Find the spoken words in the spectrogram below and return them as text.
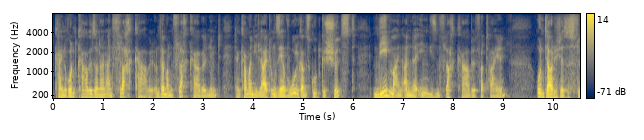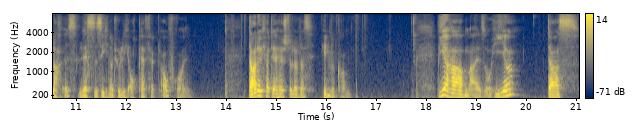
kein Rundkabel, sondern ein Flachkabel. Und wenn man ein Flachkabel nimmt, dann kann man die Leitung sehr wohl ganz gut geschützt nebeneinander in diesem Flachkabel verteilen. Und dadurch, dass es flach ist, lässt es sich natürlich auch perfekt aufrollen. Dadurch hat der Hersteller das hinbekommen. Wir haben also hier das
